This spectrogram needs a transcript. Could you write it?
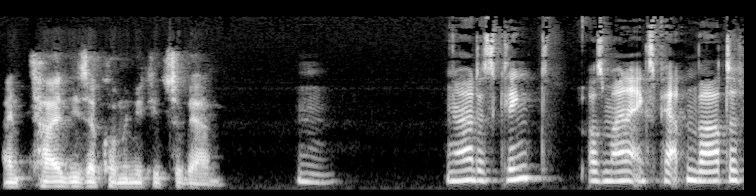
ein Teil dieser Community zu werden. Hm. Ja, das klingt aus meiner Expertenwarte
